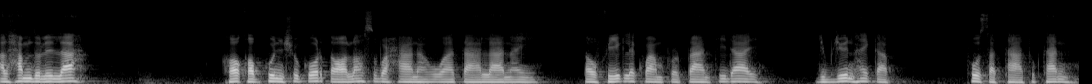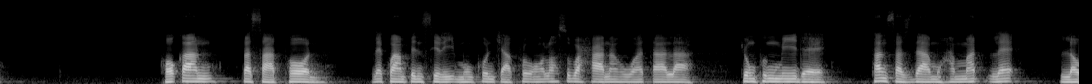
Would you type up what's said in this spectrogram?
الحمد لله ขอขอบคุณชุกรต่อลอฮ์ซุบฮานะฮูวตาลาในเตาฟิกและความโปรดปรานที่ได้หยิบยื่นให้กับผู้ศรัทธาทุกท่าน ขอการประสาทพร และความเป็นสิริมงคลจากพระองค์ลอฮ์ซุบฮานะฮูวตาลา จงพึงมีแด่ท่านศาสดามุฮัมมัดและเหล่า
